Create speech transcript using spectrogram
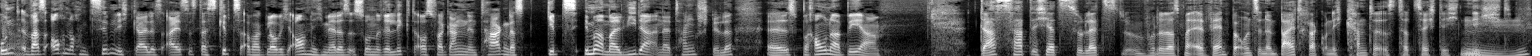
Und was auch noch ein ziemlich geiles Eis ist, das gibt's aber glaube ich auch nicht mehr. Das ist so ein Relikt aus vergangenen Tagen. Das gibt's immer mal wieder an der Tankstelle. Äh, ist brauner Bär. Das hatte ich jetzt zuletzt, wurde das mal erwähnt bei uns in einem Beitrag und ich kannte es tatsächlich nicht. Mhm.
